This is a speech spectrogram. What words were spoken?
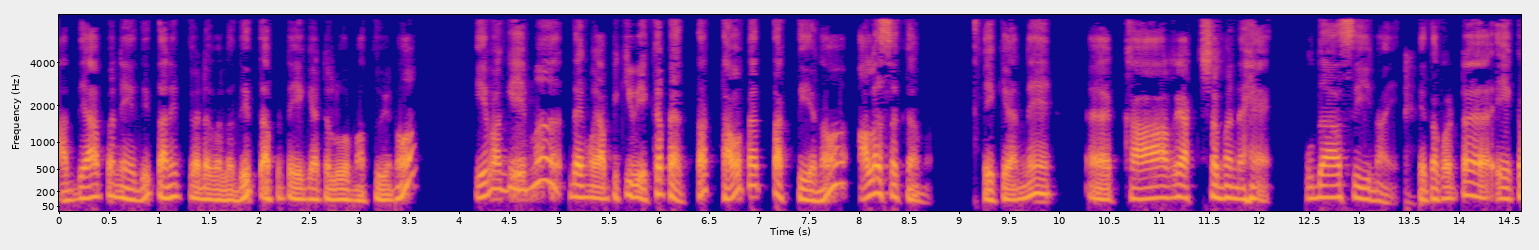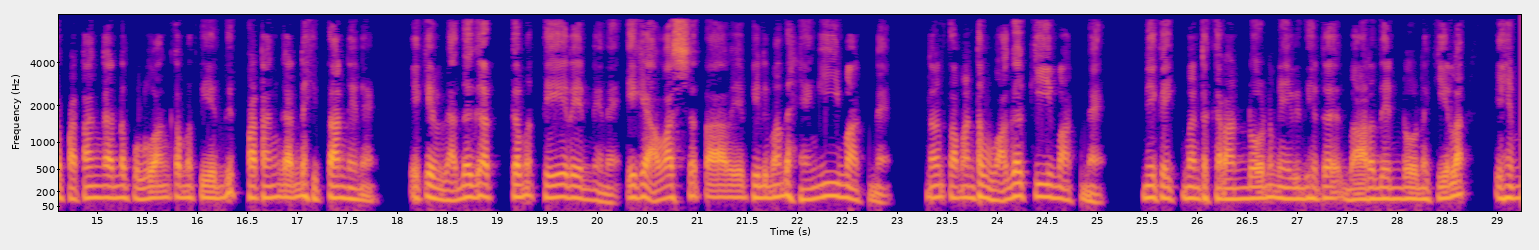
අධ්‍යාපනයේදීත් අනිත් වැඩවලදීත් අපිට ඒ ගැටලුව මතුවෙනවා. ඒ වගේම දැන් ඔය අපි කිව්ව එක පැත්තක් තව පැත්තක් තියෙනවා අලසකම. ඒ කියන්නේ කාර්යක්ෂම නැහැ. උදාසීනයි. එතකොට ඒක පටන් ගන්න පුළුවන්කම තියෙද්දි පටන් ගන්න හිතන්නේ නැහැ. ඒකේ වැදගත්කම තේරෙන්නේ නැහැ. ඒකේ අවශ්‍යතාවය පිළිබඳ හැඟීමක් නැහැ. නම් Tamanට වගකීමක් නැහැ. මේක ඉක්මනට කරන්න ඕන මේ විදිහට බාර දෙන්න ඕන කියලා එහෙම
